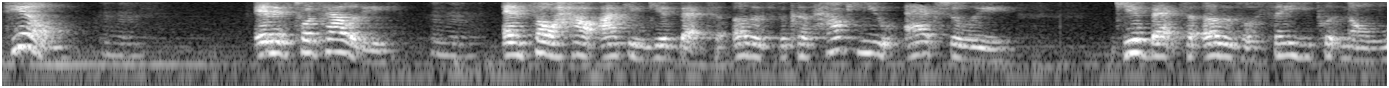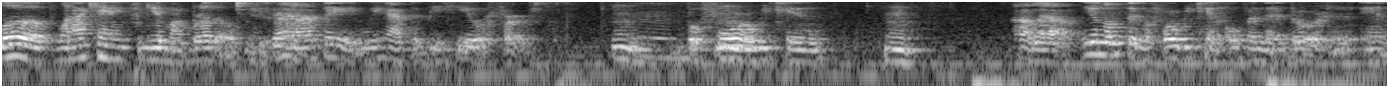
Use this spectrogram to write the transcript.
Him in its totality. And so, how I can give back to others because how can you actually give back to others or say you putting on love when I can't even forgive my brother over That's here? right. I think we have to be healed first Mm. before we can Mm. allow. You know what I'm saying? Before we can open that door, and, and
